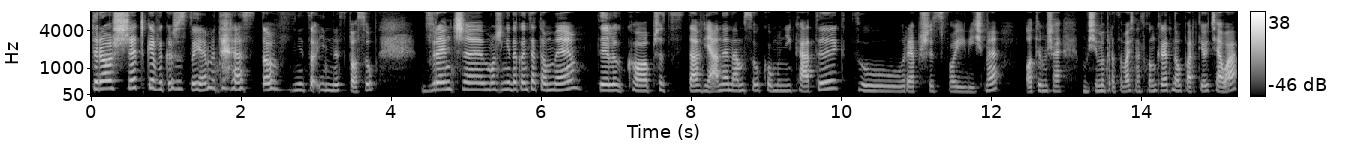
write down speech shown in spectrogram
troszeczkę wykorzystujemy teraz to w nieco inny sposób. Wręcz e, może nie do końca to my, tylko przedstawiane nam są komunikaty, które przyswoiliśmy o tym, że musimy pracować nad konkretną partią ciała,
